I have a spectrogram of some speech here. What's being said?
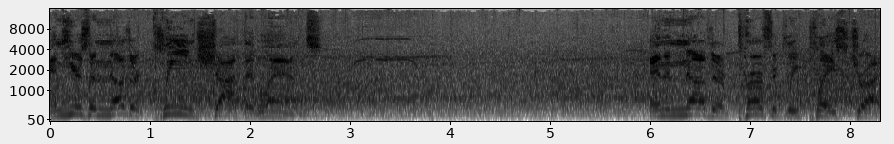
And here's another clean shot that lands. And another perfectly placed strike.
